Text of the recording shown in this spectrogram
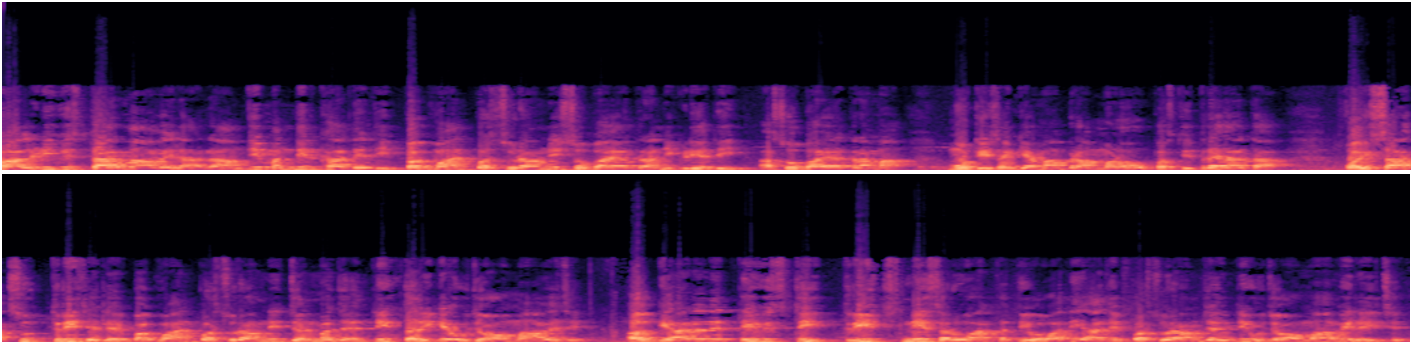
પાલડી વિસ્તારમાં આવેલા રામજી મંદિર ખાતેથી ભગવાન પરશુરામની શોભાયાત્રા નીકળી હતી. આ શોભાયાત્રામાં મોટી સંખ્યામાં બ્રાહ્મણો ઉપસ્થિત રહ્યા હતા. વૈશાખ સુદ ત્રીજ એટલે ભગવાન પરશુરામની જન્મ જયંતિ તરીકે ઉજવવામાં આવે છે. અગિયાર અને ત્રેવીસથી ત્રીજની શરૂઆત થતી હોવાથી આજે પરશુરામ જયંતિ ઉજવવામાં આવી રહી છે.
